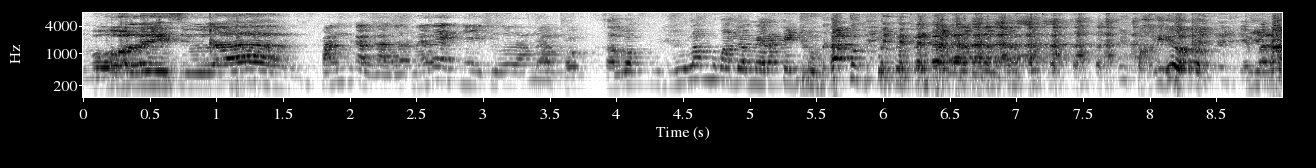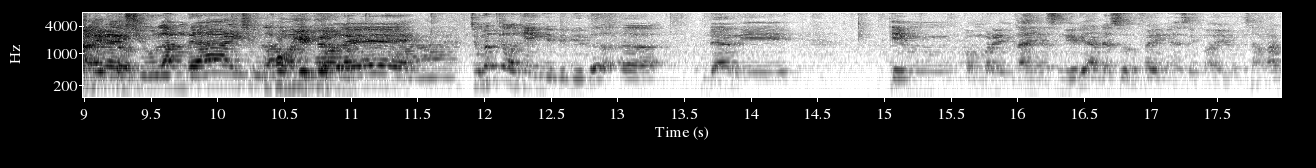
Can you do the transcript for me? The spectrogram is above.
Boleh isi ulang. Pan kagak ada mereknya isi ulang. Nah, kalau isi ulang bukan ada mereknya juga tuh. Pak Yo, Ya gimana paling ada isi ulang dah, isi ulang Oh, gitu. boleh. Ah. Cuman kalau kayak gitu-gitu eh, dari tim pemerintahnya sendiri ada survei nggak sih Pak Yu? Misalkan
